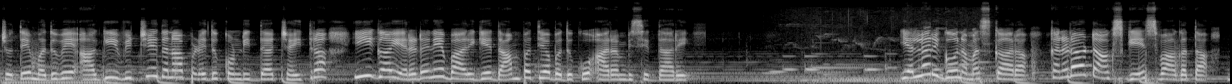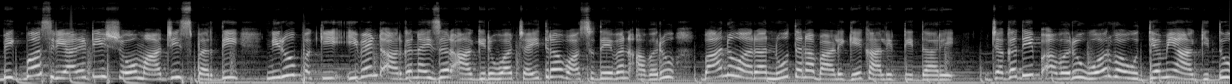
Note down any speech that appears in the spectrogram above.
ಜೊತೆ ಮದುವೆ ಆಗಿ ವಿಚ್ಛೇದನ ಪಡೆದುಕೊಂಡಿದ್ದ ಚೈತ್ರ ಈಗ ಎರಡನೇ ಬಾರಿಗೆ ದಾಂಪತ್ಯ ಬದುಕು ಆರಂಭಿಸಿದ್ದಾರೆ. ಎಲ್ಲರಿಗೂ ನಮಸ್ಕಾರ. ಕನ್ನಡ ಟಾಕ್ಸ್ಗೆ ಸ್ವಾಗತ. ಬಿಗ್ ಬಾಸ್ ರಿಯಾಲಿಟಿ ಶೋ ಮಾಜಿ ಸ್ಪರ್ಧಿ ನಿರೂಪಕಿ, ಇವೆಂಟ್ ಆರ್ಗನೈಸರ್ ಆಗಿರುವ ಚೈತ್ರ ವಾಸುದೇವನ್ ಅವರು ಭಾನುವಾರ ನೂತನ ಬಾಳಿಗೆ ಕಾಲಿಟ್ಟಿದ್ದಾರೆ. ಜಗದೀಪ್ ಅವರು ಓರ್ವ ಉದ್ಯಮಿ ಆಗಿದ್ದು,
